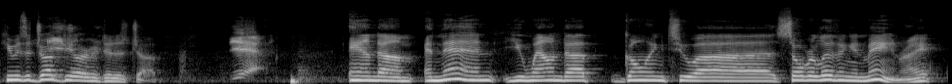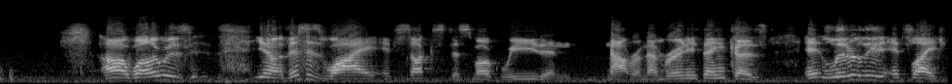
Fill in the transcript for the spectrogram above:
He was a drug He's- dealer who did his job. Yeah. And um and then you wound up going to uh sober living in Maine, right? Uh, well, it was, you know, this is why it sucks to smoke weed and not remember anything because it literally, it's like,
